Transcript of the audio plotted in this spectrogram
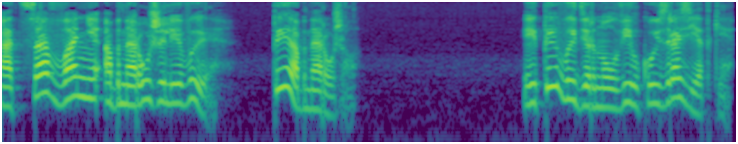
Отца в ванне обнаружили вы. Ты обнаружил. И ты выдернул вилку из розетки,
